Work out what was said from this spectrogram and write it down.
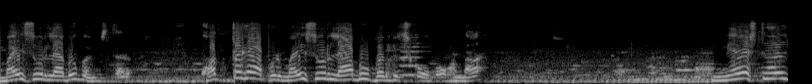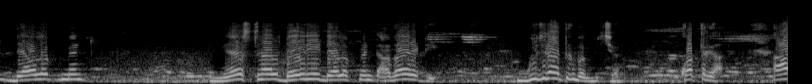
మైసూర్ ల్యాబ్కి పంపిస్తారు. కొత్తగా అప్పుడు మైసూర్ ల్యాబ్ పంపించుకోకుండా national development national dairy development authority గుజరాత్కి పంపించారు కొత్తగా. ఆ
